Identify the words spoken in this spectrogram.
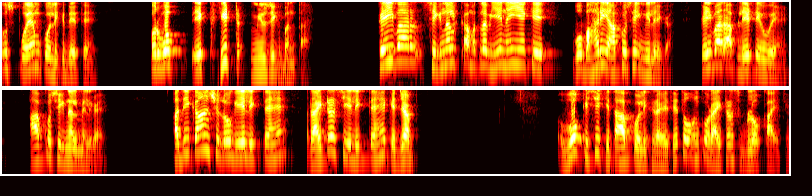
उस पोएम को लिख देते हैं, और वो एक हिट म्यूज़िक बनता है। कई बार सिग्नल का मतलब ये नहीं है कि वो बाहरी आँखों से ही मिलेगा। कई बार आप लेटे हुए हैं, आपको सिग्नल मिल गए। अधिकांश लोग ये लिखते हैं राइटर्स ये लिखते हैं कि जब वो किसी किताब को लिख रहे थे तो उनको राइटर्स ब्लॉक आए थे।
